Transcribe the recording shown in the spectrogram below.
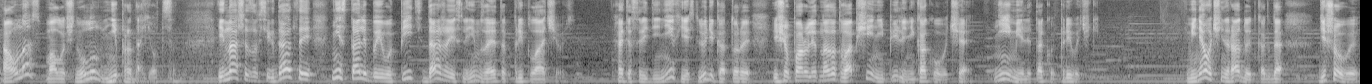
А у нас молочный улун не продается. И наши завсегдатые не стали бы его пить, даже если им за это приплачивать. Хотя среди них есть люди, которые еще пару лет назад вообще не пили никакого чая, не имели такой привычки. Меня очень радует, когда дешевые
